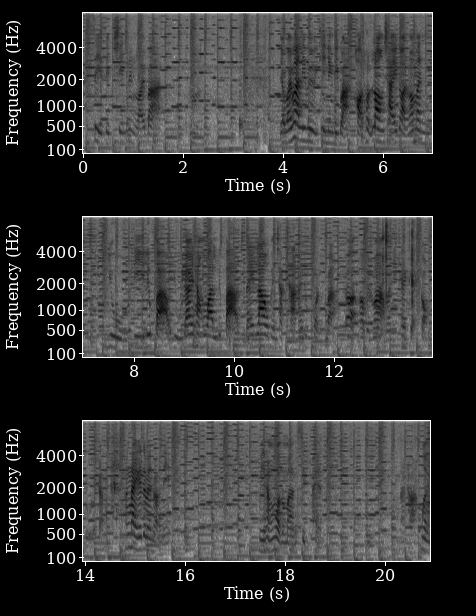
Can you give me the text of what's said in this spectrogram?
40 ชิ้น 100 บาทอืมเดี๋ยวไว้มารีวิวอีกทีหนึ่งดีกว่า ขอทดลองใช้ก่อนว่ามัน อยู่ดีหรือเปล่าอยู่ได้ทั้งวันหรือเปล่าจะได้เล่าเป็นฉากๆให้ทุกคนฟังก็เอาเป็นว่าวันนี้แค่แกะกล่องดูแล้วกัน ข้างในก็จะเป็นแบบนี้ มีทั้งหมดประมาณ 10 แผ่นนะคะ เหมือน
